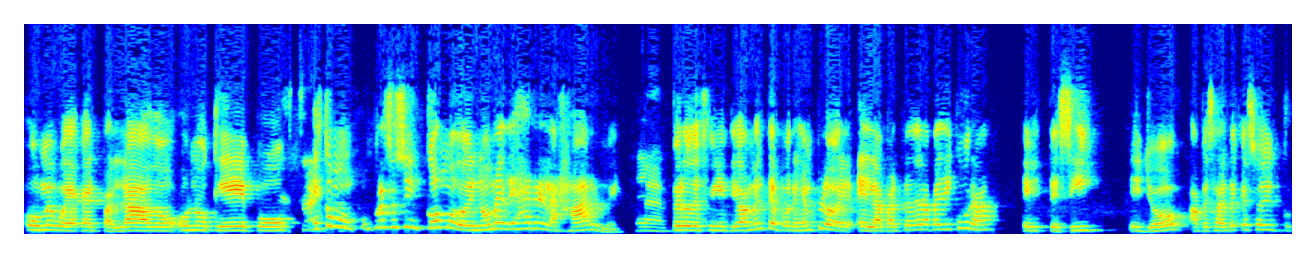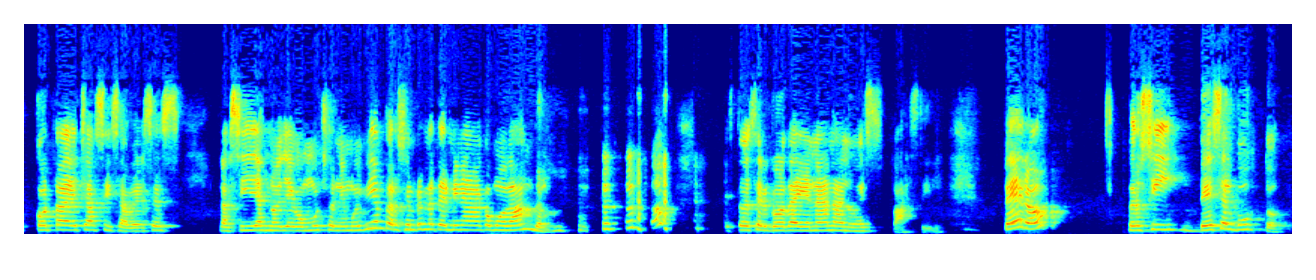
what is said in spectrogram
o, me voy a caer para el lado, o no quepo. Es como un, proceso incómodo y no me deja relajarme. Pero definitivamente, por ejemplo, en, la parte de la pedicura, este sí. Y yo, a pesar de que soy corta de chasis, a veces las sillas no llego mucho ni muy bien, pero siempre me terminan acomodando. esto de ser gorda y enana no es fácil. Pero, pero sí, des el gusto,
